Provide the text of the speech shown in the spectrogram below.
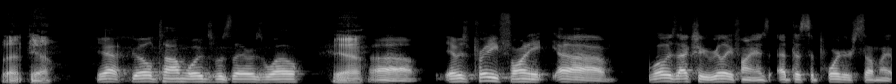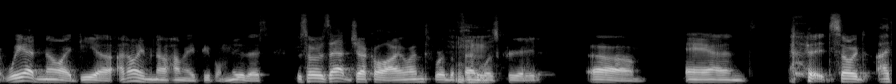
But yeah, yeah, good old Tom Woods was there as well. yeah, Uh, it was pretty funny. Um, what was actually really funny is at the supporter summit, we had no idea. I don't even know how many people knew this. So it was at Jekyll Island where the Fed was created. Um, and so it, I,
